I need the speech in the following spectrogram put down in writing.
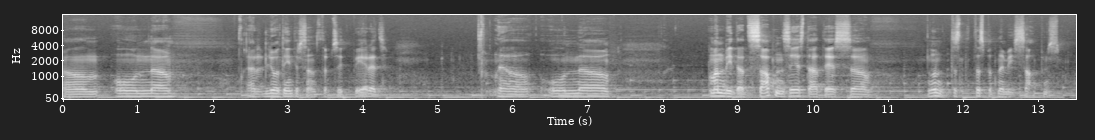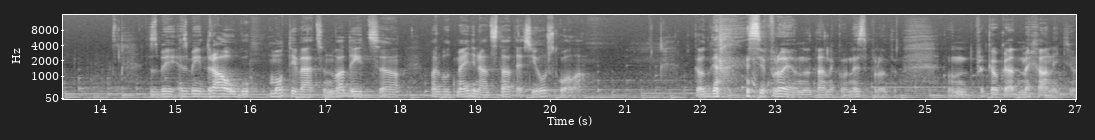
Um, un uh, ar ļoti interesantu, starp citu, pieredzi. Uh, un uh, man bija tāds sapnis iestāties, uh, nu, tas, tas pat nebija sapnis. Tas bija, es biju draugu motivēts un vadīts uh, varbūt mēģināt stāties jūras skolā. Kaut gan es joprojām no tā neko nesaprotu. Un par kaut kādu mehāniķu.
